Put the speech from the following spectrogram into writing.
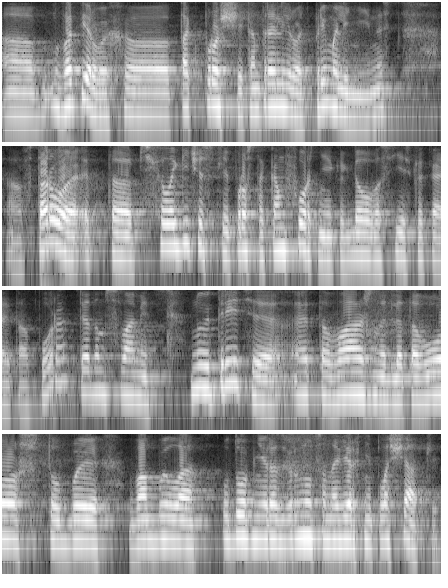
Ну, во-первых, так проще контролировать прямолинейность. А, второе, это психологически просто комфортнее, когда у вас есть какая-то опора рядом с вами. Ну и третье, это важно для того, чтобы вам было удобнее развернуться на верхней площадке.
